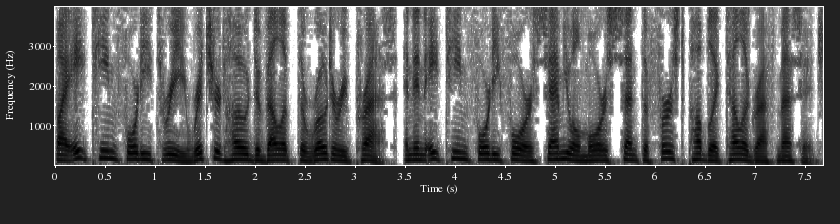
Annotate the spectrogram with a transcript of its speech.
By 1843 Richard Hoe developed the rotary press, and in 1844 Samuel Morse sent the first public telegraph message.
